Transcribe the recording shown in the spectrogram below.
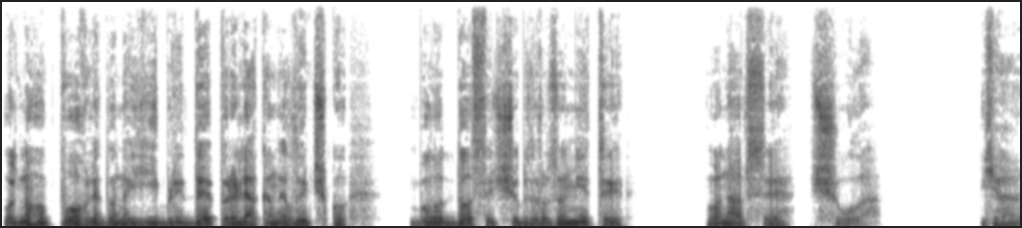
Одного погляду на її бліде, перелякане личко було досить, щоб зрозуміти, вона все чула. Я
